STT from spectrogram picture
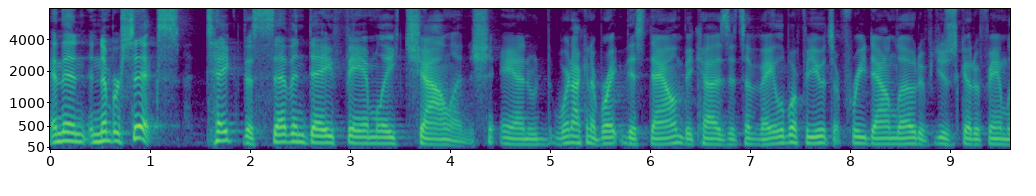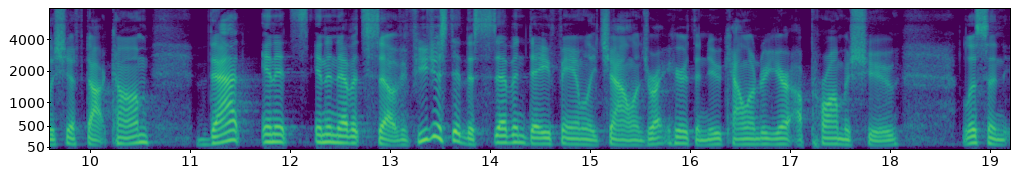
And then number six, take the seven day family challenge. And we're not going to break this down because it's available for you. It's a free download if you just go to familyshift.com. That in its in and of itself, if you just did the seven day family challenge right here at the new calendar year, I promise you, Listen,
